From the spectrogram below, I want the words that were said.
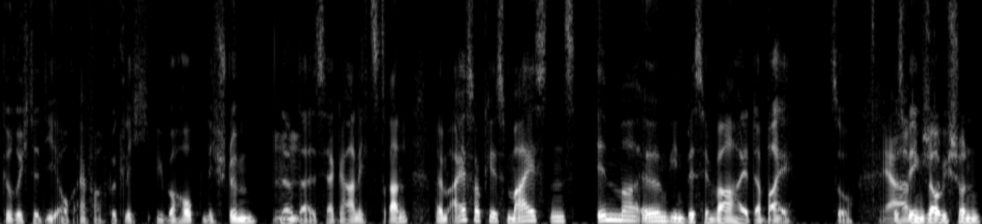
Gerüchte, die auch einfach wirklich überhaupt nicht stimmen. Ne? Mhm. Da ist ja gar nichts dran. Beim Eishockey ist meistens immer irgendwie ein bisschen Wahrheit dabei. So. Ja, Deswegen glaube ich schon,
